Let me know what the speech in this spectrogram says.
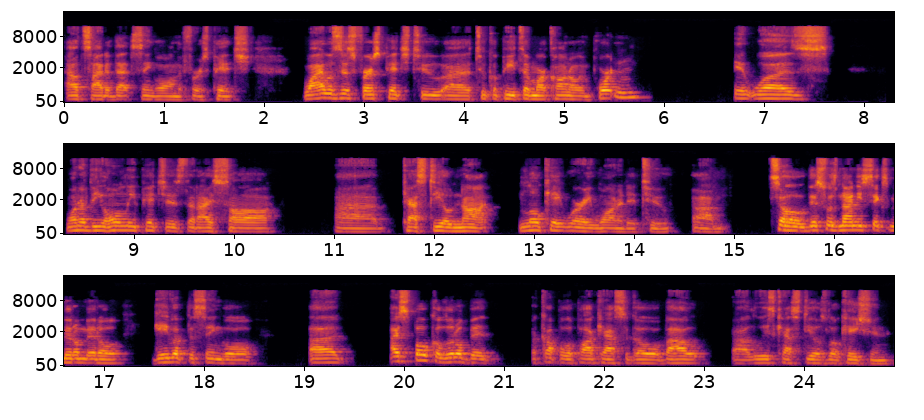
outside of that single on the first pitch. Why was this first pitch to uh, Tucupita Marcano important? It was one of the only pitches that I saw uh, Castillo not locate where he wanted it to. Um, so this was 96 middle middle, gave up the single. Uh, I spoke a little bit a couple of podcasts ago about uh, Luis Castillo's location.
